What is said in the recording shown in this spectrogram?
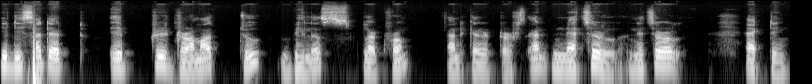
he decided every drama to village platform and characters and natural natural acting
